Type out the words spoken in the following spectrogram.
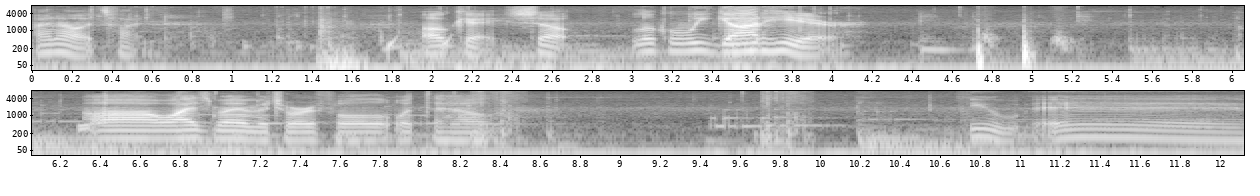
I know, it's fine. Okay, so, look what we got here. Uh, why is my inventory full? What the hell? You, eh.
